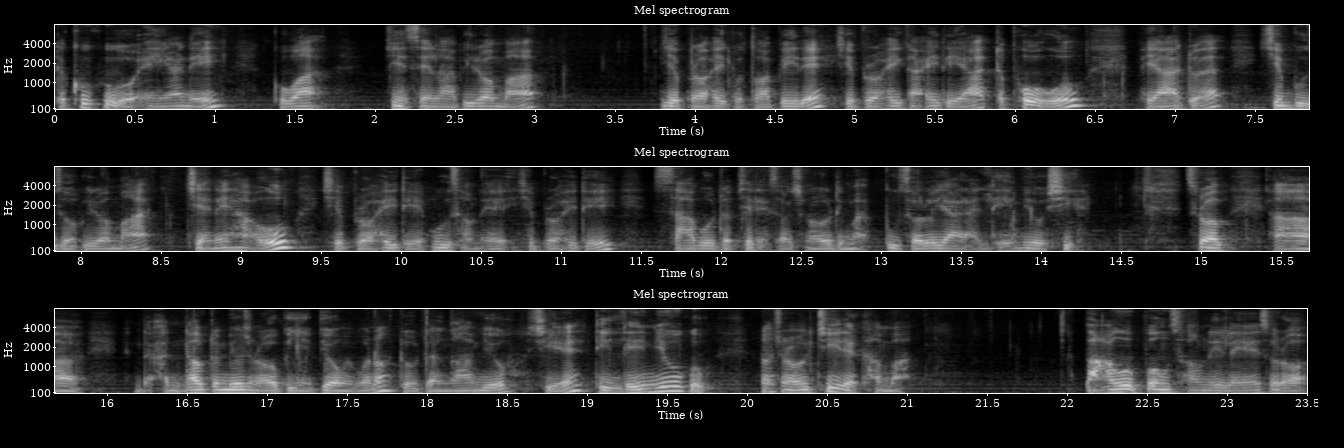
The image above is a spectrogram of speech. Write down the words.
တစ်ခုခုကိုအိမ်ကနေကိုကပြင်ဆင်လာပြီးတော့မှ ယေဘရဟိတ်ကိုသွားပေးတယ်ယေဘရဟိတ်ကအဲ့ဒီကတဖို့ကိုဘုရားအတွက်ရင်ပူဇော်ပြီးတော့မှကျန်တဲ့ဟာကိုယေဘရဟိတ်တွေမှုဆောင်တဲ့ယေဘရဟိတ်တွေစားဖို့အတွက်ဖြစ်တယ်ဆိုတော့ကျွန်တော်တို့ဒီမှာပူဇော်လို့ရတာ၄မျိုးရှိတယ်ဆိုတော့အာနောက်တစ်မျိုးကျွန်တော်တို့ပြီးရင်ပြောမယ်ပေါ့နော်တိုတန်၅မျိုးရှိတယ်ဒီ၄မျိုးကိုเนาะကျွန်တော်တို့ကြည့်တဲ့အခါမှာဘာကိုပုံဆောင်နေလဲဆိုတော့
